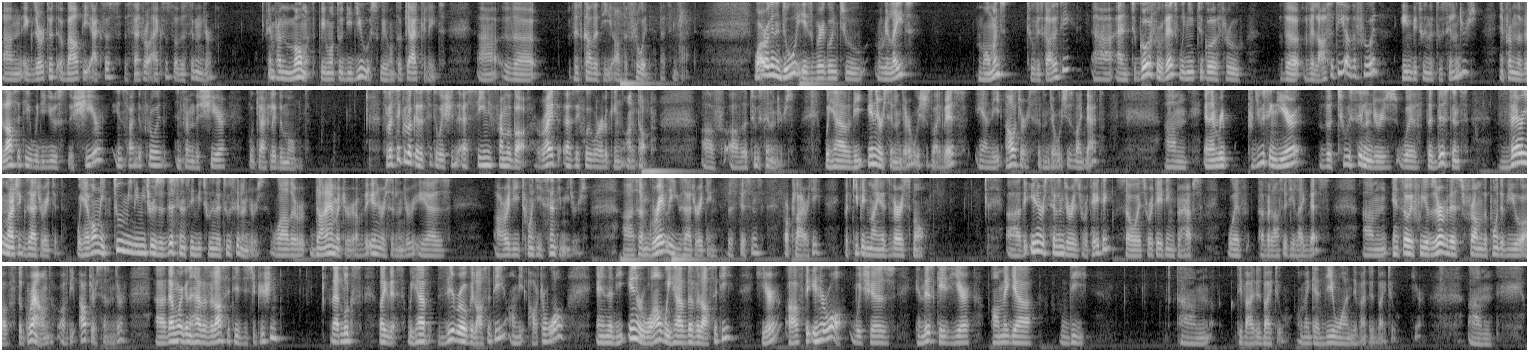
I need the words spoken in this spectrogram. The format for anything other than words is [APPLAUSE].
um, exerted about the axis, the central axis of the cylinder. And from the moment we want to deduce, we want to calculate uh, the viscosity of the fluid that's inside. What we're going to do is we're going to relate moment to viscosity. Uh, and to go through this, we need to go through the velocity of the fluid in between the two cylinders. And from the velocity, we deduce the shear inside the fluid. And from the shear, we calculate the moment. So let's take a look at the situation as seen from above, right as if we were looking on top of, of the two cylinders. We have the inner cylinder, which is like this, and the outer cylinder, which is like that. Um, and I'm reproducing here the two cylinders with the distance very much exaggerated. We have only two millimeters of distance in between the two cylinders, while the diameter of the inner cylinder is already 20 centimeters. Uh, so I'm greatly exaggerating this distance for clarity, but keep in mind it's very small. Uh, the inner cylinder is rotating, so it's rotating perhaps with a velocity like this. Um, and so if we observe this from the point of view of the ground, of the outer cylinder, uh, then we're going to have a velocity distribution that looks like this. We have zero velocity on the outer wall, and at the inner wall, we have the velocity here of the inner wall, which is, in this case here, omega d um, divided by 2, omega d1 divided by 2 here. Um,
